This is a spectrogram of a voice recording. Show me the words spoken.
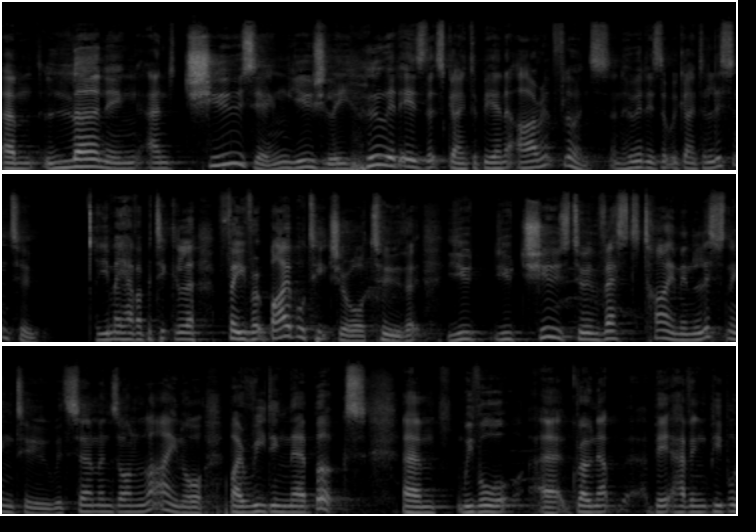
um, learning and choosing usually who it is that's going to be in our influence and who it is that we're going to listen to. You may have a particular favorite Bible teacher or two that you, you choose to invest time in listening to with sermons online or by reading their books. Um, we've all uh, grown up having people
